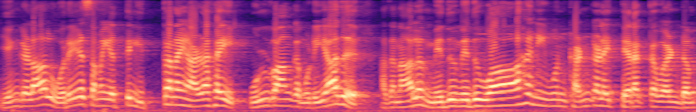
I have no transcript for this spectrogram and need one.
எங்களால் ஒரே சமயத்தில் இத்தனை அழகை உள்வாங்க முடியாது. அதனால மெது மெதுவாக நீ உன் கண்களை திறக்க வேண்டும்.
